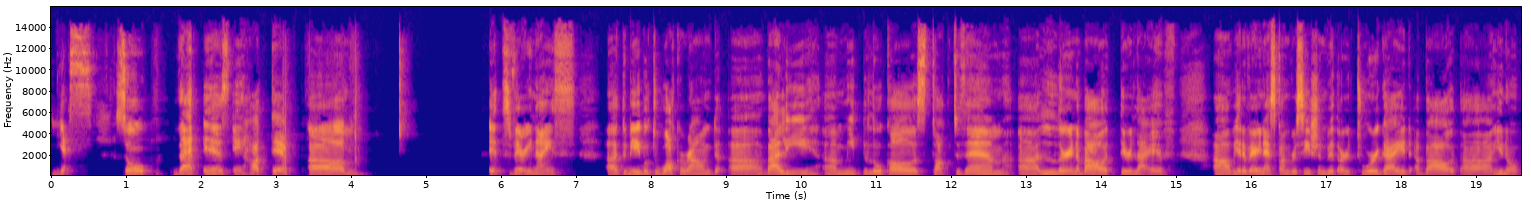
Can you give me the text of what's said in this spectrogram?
Yes. So that is a hot tip. Um, it's very nice uh, to be able to walk around uh, Bali, uh, meet the locals, talk to them, uh, learn about their life. Uh, we had a very nice conversation with our tour guide about, uh, you know,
